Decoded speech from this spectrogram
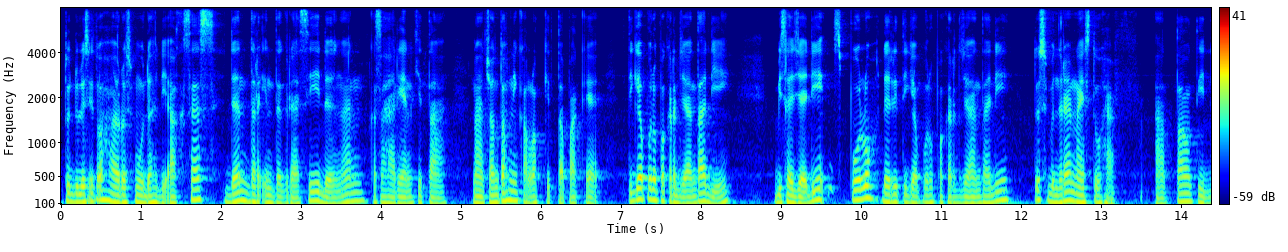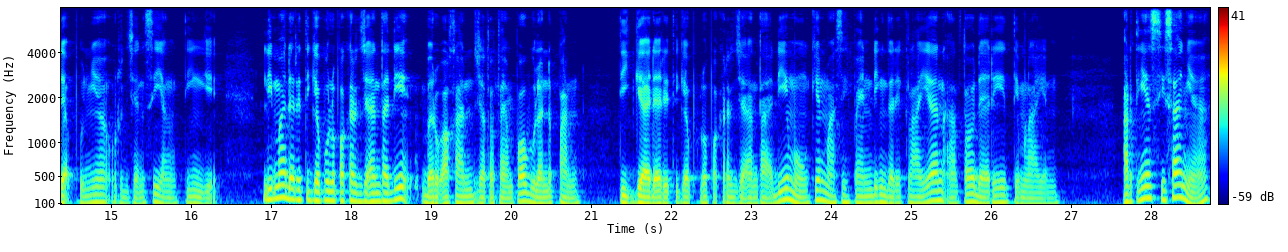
to-do list itu harus mudah diakses dan terintegrasi dengan keseharian kita. Nah, contoh nih kalau kita pakai 30 pekerjaan tadi, bisa jadi 10 dari 30 pekerjaan tadi itu sebenarnya nice to have atau tidak punya urgensi yang tinggi. 5 dari 30 pekerjaan tadi baru akan jatuh tempo bulan depan. 3 dari 30 pekerjaan tadi mungkin masih pending dari klien atau dari tim lain. Artinya sisanya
